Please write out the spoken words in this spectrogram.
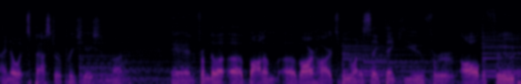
I know it's Pastor Appreciation Month. And from the uh, bottom of our hearts, we want to say thank you for all the food.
